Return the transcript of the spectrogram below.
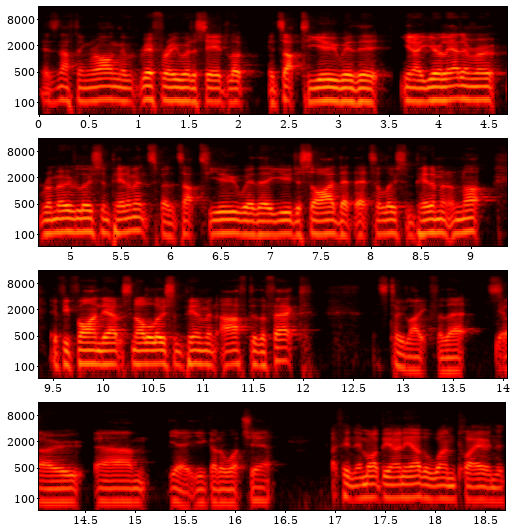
There's nothing wrong. The referee would have said, "Look, it's up to you whether you know you're allowed to re- remove loose impediments, but it's up to you whether you decide that that's a loose impediment or not. If you find out it's not a loose impediment after the fact, it's too late for that. Yep. So um, yeah, you got to watch out. I think there might be only other one player in the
